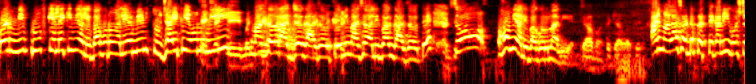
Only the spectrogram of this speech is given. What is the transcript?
पण मी प्रूफ केलंय की मी अलिबागवरून आली आहे. मी तुझ्या इथे येऊन. मी म्हणजे माझं. राज्य गाजवते. मी माझं अलिबाग गाजवते. सो हो मी आली क्या बात आहे आणि मला असं वाटतं प्रत्येकाने ही गोष्ट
